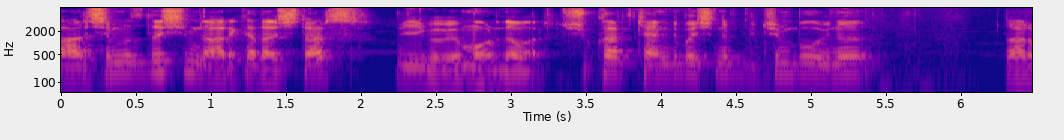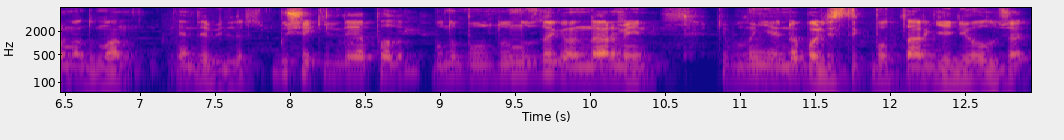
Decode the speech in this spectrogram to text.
Karşımızda şimdi arkadaşlar Vigo ve Morda var. Şu kart kendi başına bütün bu oyunu darma duman edebilir. Bu şekilde yapalım. Bunu bulduğunuzda göndermeyin. Ki bunun yerine balistik botlar geliyor olacak.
